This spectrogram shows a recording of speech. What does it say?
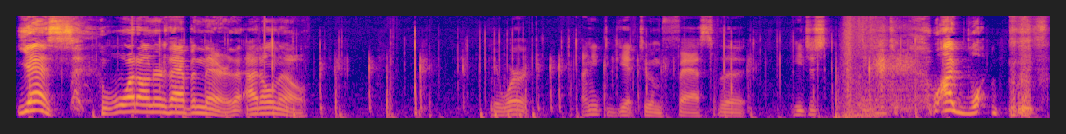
Yes. What on earth happened there? I don't know. Okay, where I need to get to him fast. The he just, I what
